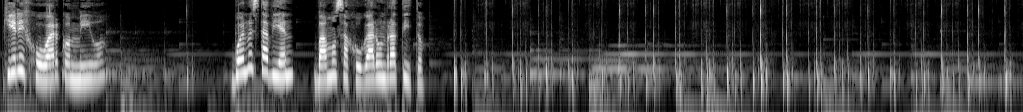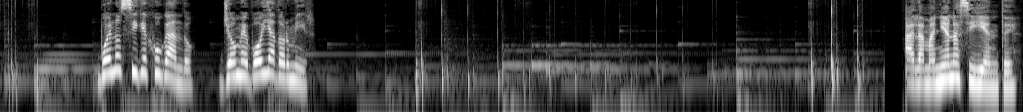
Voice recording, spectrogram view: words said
¿Quieres jugar conmigo? Bueno, está bien, vamos a jugar un ratito. Bueno, sigue jugando. Yo me voy a dormir. A la mañana siguiente.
